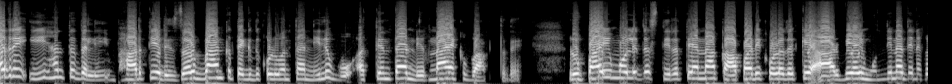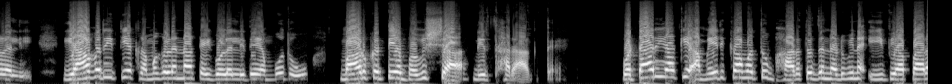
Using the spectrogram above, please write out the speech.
ಆದ್ರೆ ಈ ಹಂತದಲ್ಲಿ ಭಾರತೀಯ ರಿಸರ್ವ್ ಬ್ಯಾಂಕ್ ತೆಗೆದುಕೊಳ್ಳುವಂತಹ ನಿಲುವು ಅತ್ಯಂತ ನಿರ್ಣಾಯಕವಾಗ್ತದೆ. ರೂಪಾಯಿ ಮೌಲ್ಯದ ಸ್ಥಿರತೆಯನ್ನ ಕಾಪಾಡಿಕೊಳ್ಳೋದಕ್ಕೆ ಆರ್ಬಿಐ ಮುಂದಿನ ದಿನಗಳಲ್ಲಿ ಯಾವ ರೀತಿಯ ಕ್ರಮಗಳನ್ನ ಕೈಗೊಳ್ಳಲಿದೆ ಎಂಬುದು ಮಾರುಕಟ್ಟೆಯ ಭವಿಷ್ಯ ನಿರ್ಧಾರ ಆಗುತ್ತೆ. ಒಟ್ಟಾರೆಯಾಗಿ ಅಮೆರಿಕ ಮತ್ತು ಭಾರತದ ನಡುವಿನ ಈ ವ್ಯಾಪಾರ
